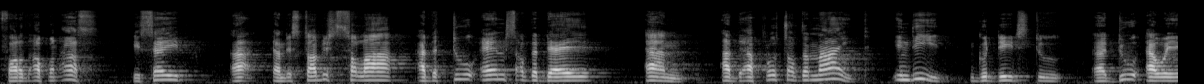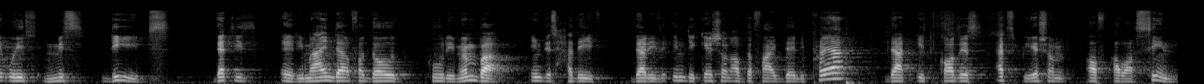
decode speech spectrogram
fard upon us. He said, uh, and established salah at the two ends of the day and at the approach of the night. Indeed, good deeds to uh, do away with misdeeds. That is a reminder for those who remember in this hadith there is indication of the five daily prayer that it causes expiation of our sin.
